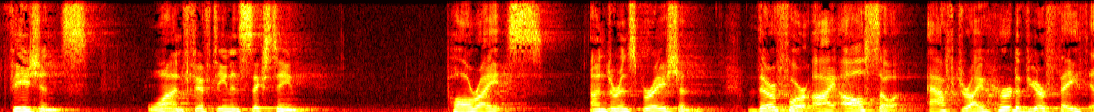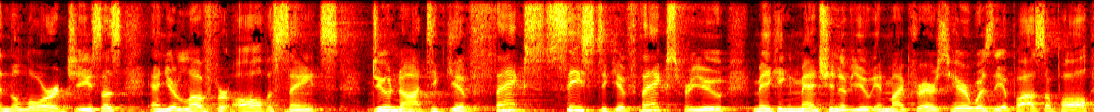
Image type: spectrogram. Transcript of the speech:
Ephesians 1 15 and 16, Paul writes, under inspiration. Therefore, I also, after I heard of your faith in the Lord Jesus and your love for all the saints, do not to give thanks, cease to give thanks for you, making mention of you in my prayers. Here was the apostle Paul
